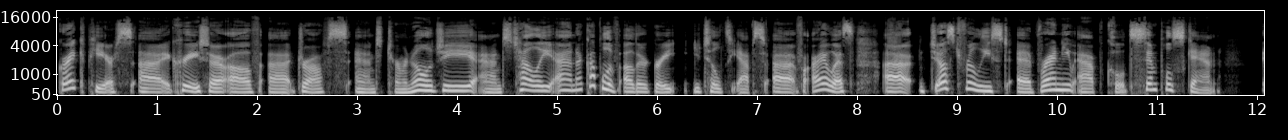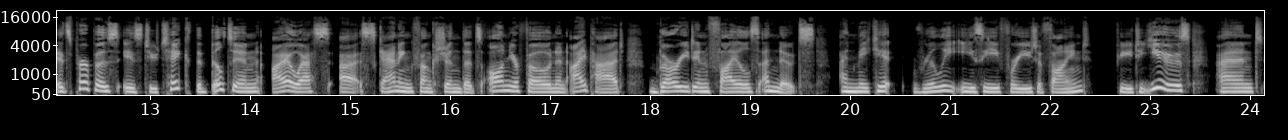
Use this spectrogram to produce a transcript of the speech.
Greg Pierce, uh, creator of uh, Drafts and Terminology and Tally and a couple of other great utility apps uh, for iOS, uh, just released a brand new app called Simple Scan. Its purpose is to take the built-in iOS uh, scanning function that's on your phone and iPad, buried in files and notes, and make it really easy for you to find, for you to use, and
